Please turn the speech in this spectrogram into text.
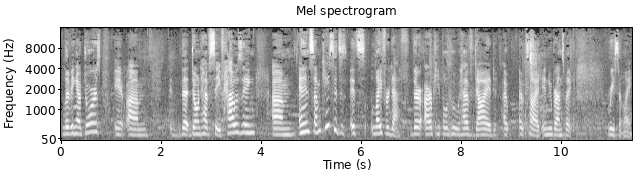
living outdoors. It, um, that don't have safe housing, um, and in some cases, it's, it's, life or death. There are people who have died out, outside in New Brunswick recently,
